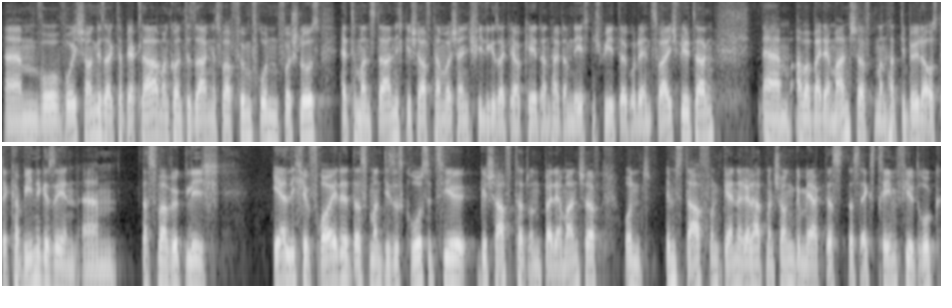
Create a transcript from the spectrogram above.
Ähm, wo, wo ich schon gesagt habe, ja klar, man konnte sagen, es war fünf Runden vor Schluss, hätte man es da nicht geschafft, haben wahrscheinlich viele gesagt, ja okay, dann halt am nächsten Spieltag oder in zwei Spieltagen. Ähm, aber bei der Mannschaft, man hat die Bilder aus der Kabine gesehen, ähm, das war wirklich ehrliche Freude, dass man dieses große Ziel geschafft hat und bei der Mannschaft. Und im Staff und generell hat man schon gemerkt, dass, dass extrem viel Druck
